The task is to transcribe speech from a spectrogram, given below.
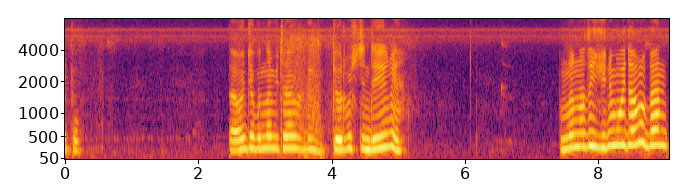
Apple. Daha önce bundan bir tane görmüştün değil mi? Bunların adı Junimo'ydu ama ben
